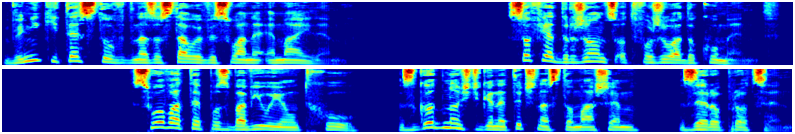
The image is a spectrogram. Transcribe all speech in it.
Wyniki testów dna zostały wysłane e-mailem. Sofia drżąc otworzyła dokument. Słowa te pozbawiły ją tchu, zgodność genetyczna z Tomaszem 0%.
